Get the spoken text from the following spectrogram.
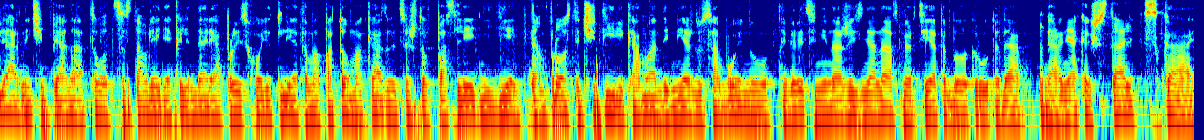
регулярный чемпионат, вот составление календаря происходит летом, а потом оказывается, что в последний день там просто четыре команды между собой, ну, как говорится, не на жизнь, а на смерть, и это было круто, да. Горняк и Сталь, СКА,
